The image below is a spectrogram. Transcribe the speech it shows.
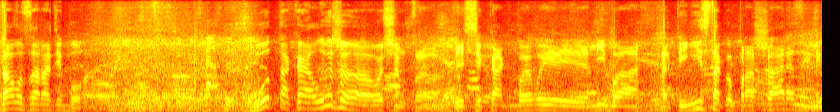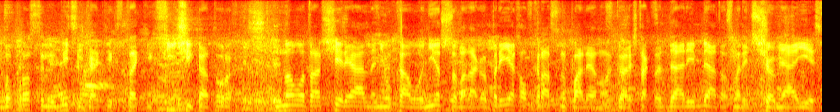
да, вот заради бога. Вот такая лыжа, в общем-то, если как бы вы либо альпинист такой прошаренный, либо просто любитель каких-то таких фичей, которых, ну вот вообще реально ни у кого нет, чтобы такой приехал в Красную Поляну говоришь такой, да, ребята, смотрите, что у меня есть.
